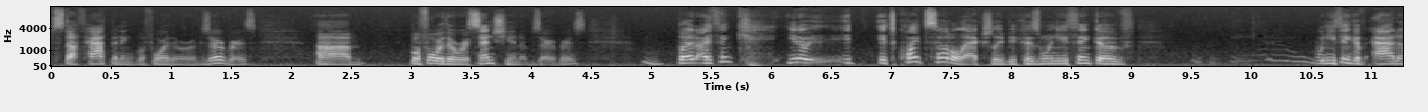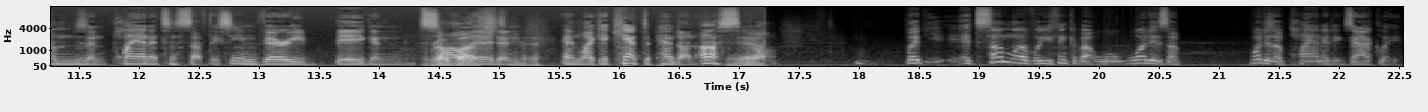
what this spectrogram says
stuff happening before there were observers, um, before there were sentient observers. But I think you know it, it's quite subtle actually because when you think of when you think of atoms and planets and stuff, they seem very big and solid Robust. and and like it can't depend on us yeah. at all. But at some level, you think about well, what is a what is a planet exactly?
